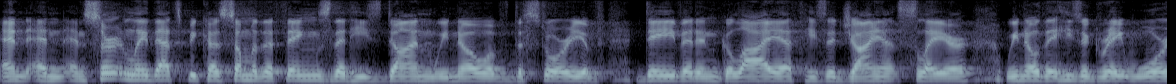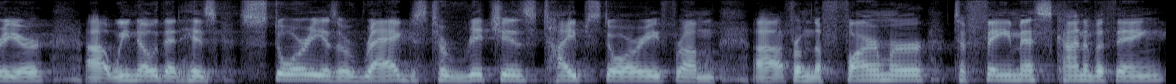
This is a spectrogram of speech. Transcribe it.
And, and, and certainly that's because some of the things that he's done, we know of the story of David and Goliath. He's a giant slayer. We know that he's a great warrior. Uh, we know that his story is a rags to riches type story from, uh, from the farmer to famous kind of a thing.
